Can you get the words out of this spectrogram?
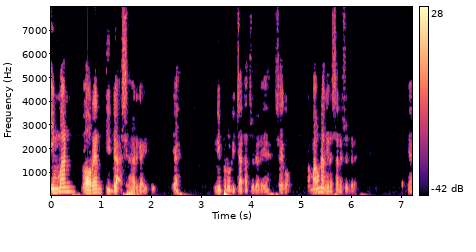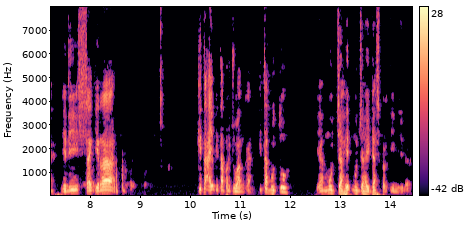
Iman Loren tidak seharga itu. Ya, ini perlu dicatat, saudara ya. Saya kok mau nangis rasanya, saudara. Ya, jadi saya kira kita ayo kita perjuangkan. Kita butuh ya mujahid mujahidah seperti ini, saudara.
